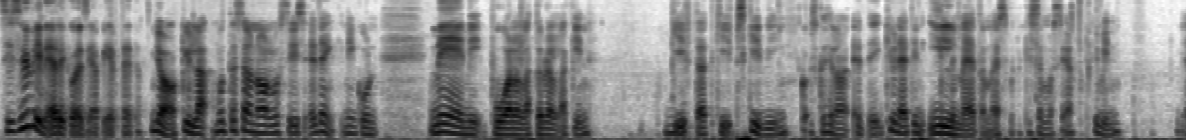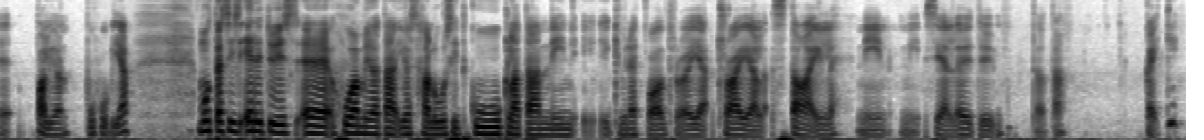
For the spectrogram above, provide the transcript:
Siis hyvin erikoisia piirteitä. Joo, kyllä, mutta se on ollut siis eten, niin kuin meemipuolella todellakin gift that keeps giving, koska siellä on, et, ilmeet on esimerkiksi semmoisia hyvin eh, paljon puhuvia. Mutta siis erityishuomiota, eh, jos haluaa sit googlata, niin Gwyneth Paltrow ja Trial Style, niin, niin siellä löytyy tota, kaikki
